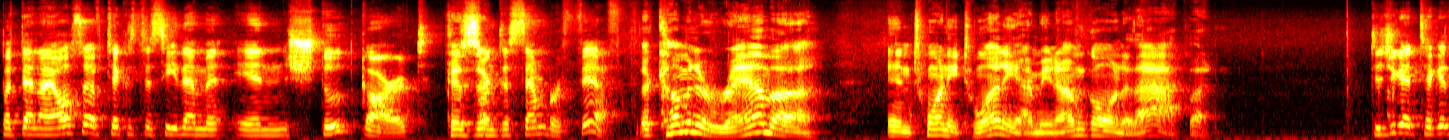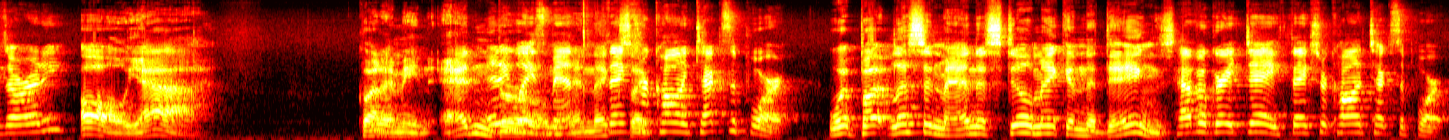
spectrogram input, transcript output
but then I also have tickets to see them in Stuttgart on December fifth. They're coming to Rama in 2020. I mean, I'm going to that, but Did you get tickets already? oh yeah. But I mean, Edinburgh. Anyways, man, that's thanks like- for calling tech support. What, but listen, man, it's still making the dings, Have a great day. Thanks for calling tech support.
